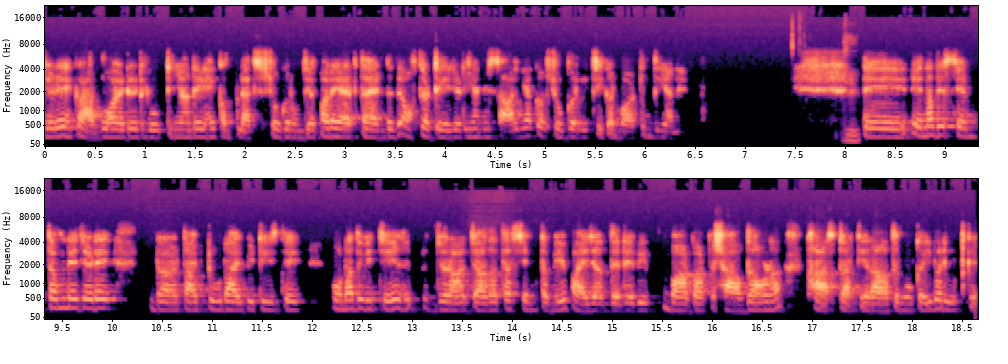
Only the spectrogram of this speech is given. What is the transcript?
ਜਿਹੜੇ ਕਾਰਬੋਹਾਈਡਰੇਟ ਰੋਟੀਆਂ ਨੇ ਇਹ ਕੰਪਲੈਕਸ ਸ਼ੂਗਰ ਹੁੰਦੀ ਆ ਪਰ at the end of the day ਜਿਹੜੀਆਂ ਨੇ ਸਾਰੀਆਂ ਸ਼ੂਗਰ ਵਿੱਚ ਹੀ ਕਨਵਰਟ ਹੁੰਦੀਆਂ ਨੇ। ਜੀ। ਤੇ ਇਹਨਾਂ ਦੇ ਸਿੰਪਟਮ ਨੇ ਜਿਹੜੇ ਟਾਈਪ 2 ਡਾਇਬੀਟੀਜ਼ ਦੇ ਉਹਨਾਂ ਦੇ ਵਿੱਚ ਇਹ ਜ਼ਿਆਦਾਤਰ ਸਿੰਪਟਮ ਇਹ ਪਾਏ ਜਾਂਦੇ ਨੇ ਵੀ ਬਾਰ-ਬਾਰ ਪਿਸ਼ਾਬ ਦਾ ਆਉਣਾ ਖਾਸ ਕਰਕੇ ਰਾਤ ਨੂੰ ਕਈ ਵਾਰੀ ਉੱਠ ਕੇ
